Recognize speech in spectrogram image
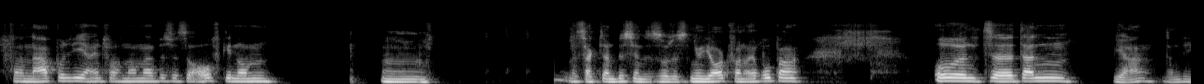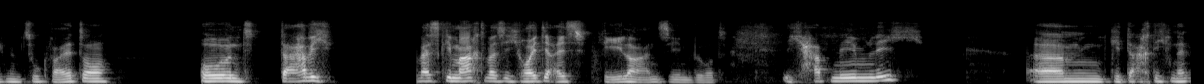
von Napoli einfach noch mal ein bisschen so aufgenommen. Hm. sagt ja ein bisschen so das New York von Europa. Und äh, dann, ja, dann bin ich mit dem Zug weiter. Und da habe ich was gemacht, was ich heute als Fehler ansehen würde. Ich habe nämlich ähm, gedacht, ich ne,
